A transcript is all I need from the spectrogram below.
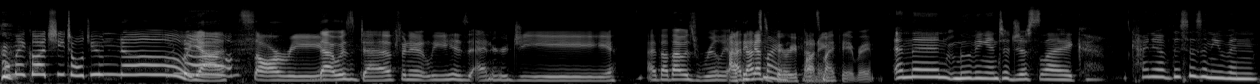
my god, she told you no. yeah. I'm sorry. That was definitely his energy. I thought that was really I think that's my, very That's my favorite. And then moving into just like kind of this isn't even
